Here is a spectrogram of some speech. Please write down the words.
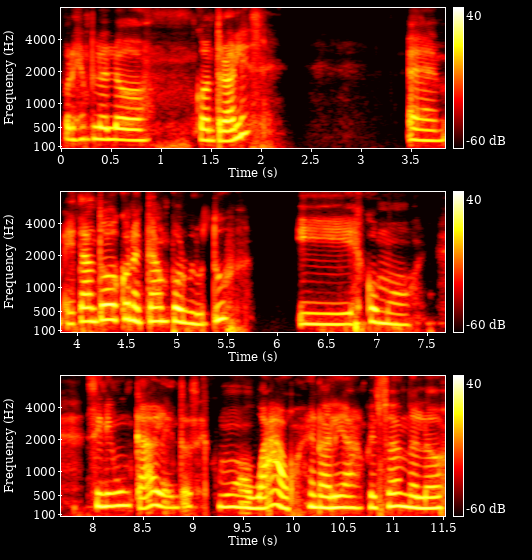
por ejemplo, los controles em, están todos conectados por Bluetooth y es como sin ningún cable, entonces como wow, en realidad, pensándolo.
